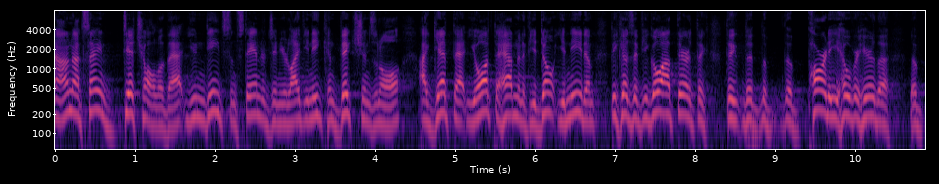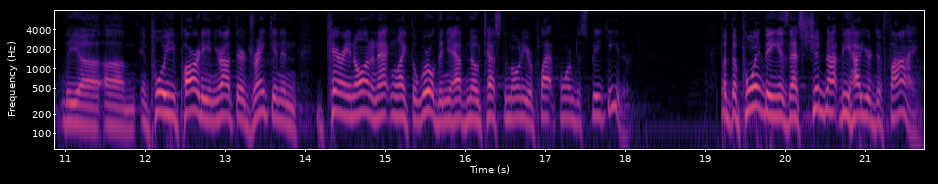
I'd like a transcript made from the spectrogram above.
Now, I'm not saying ditch all of that. You need some standards in your life. You need convictions and all. I get that. You ought to have them, and if you don't, you need them. Because if you go out there at the, the, the, the, the party over here, the, the, the uh, um, employee party, and you're out there drinking and carrying on and acting like the world, then you have no testimony or platform to speak either. But the point being is that should not be how you're defined.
